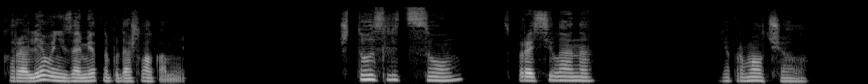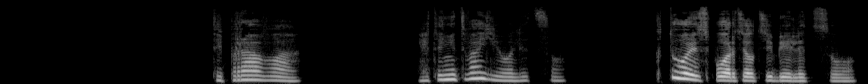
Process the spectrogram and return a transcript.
Королева незаметно подошла ко мне. «Что с лицом?» — спросила она. Я промолчала. «Ты права. Это не твое лицо. Кто испортил тебе лицо?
